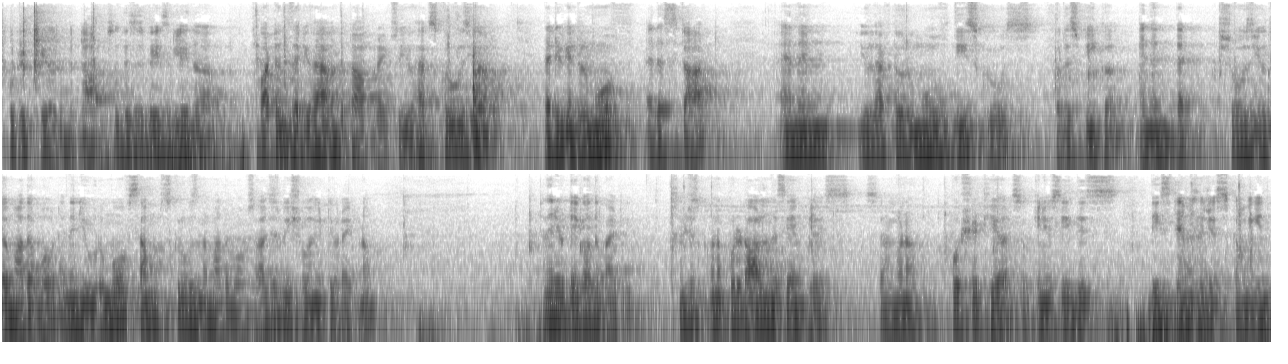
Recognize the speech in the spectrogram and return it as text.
put it here at the top. So this is basically the buttons that you have on the top, right? So you have screws here that you can remove at the start and then you'll have to remove these screws for the speaker and then that shows you the motherboard and then you remove some screws in the motherboard. So I'll just be showing it to you right now. And then you take out the battery. So I'm just gonna put it all in the same place. So I'm gonna push it here. So can you see this? These stems are just coming in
